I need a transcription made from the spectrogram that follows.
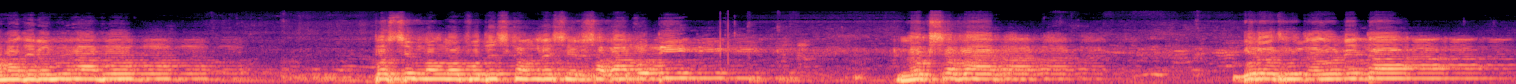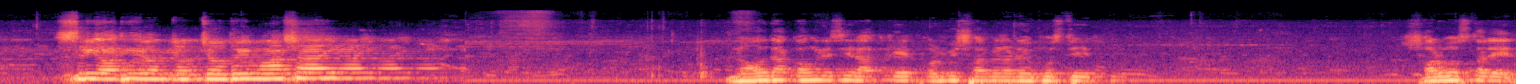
আমাদের অভিভাবক, পশ্চিমবঙ্গ প্রদেশ কংগ্রেসের সভাপতি, লোকসভার বিরোধী দলনেতা শ্রী অধীর রঞ্জন চৌধুরী মহাশয়। নওদা কংগ্রেসের আজকের কর্মী সম্মেলনে উপস্থিত সর্বস্তরের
